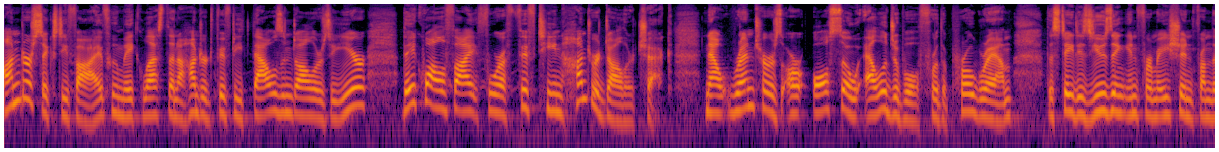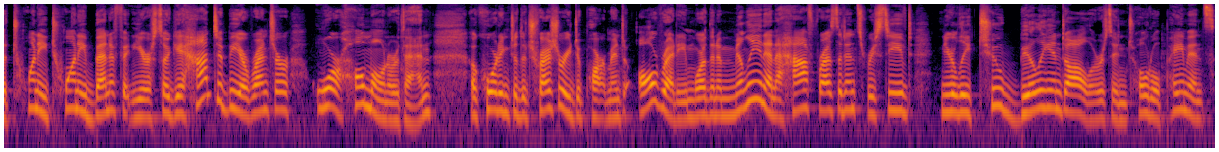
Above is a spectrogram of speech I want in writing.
under 65 who make less than $150,000 a year, they qualify for a $1,500 check. Now, renters are also eligible for the program. The state is using information from the 2020 benefit year, so you had to be a renter or homeowner then. According to the Treasury Department, already more than a million and a half residents received nearly $2 billion in total payments.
